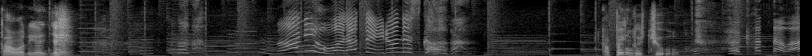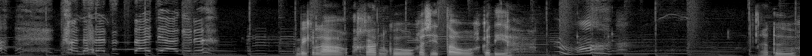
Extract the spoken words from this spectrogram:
Tawa dia aja. Apa yang lucu? Baiklah akan ku kasih tahu ke dia. Aduh.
